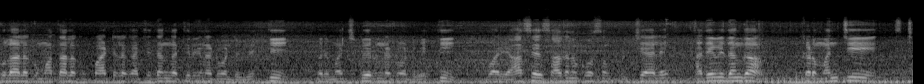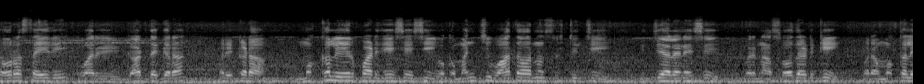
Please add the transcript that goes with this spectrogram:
కులాలకు మతాలకు పార్టీలకు అతీతంగా తిరిగినటువంటి వ్యక్తి మరి మంచి పేరున్నటువంటి వ్యక్తి వారి ఆశయ సాధన కోసం కృషి చేయాలి. అదేవిధంగా ఇక్కడ మంచి చౌరస్తా ఇది వారి ఘాట్ దగ్గర. మరి ఇక్కడ మొక్కలు ఏర్పాటు చేసేసి ఒక మంచి వాతావరణం సృష్టించి చేయాలనేసి మరి నా సోదరుడికి మరి ఆ మొక్కలు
